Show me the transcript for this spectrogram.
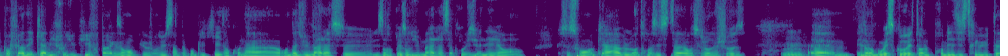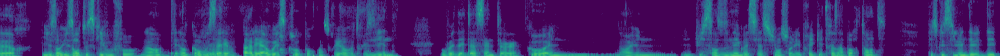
pour faire des câbles, il faut du cuivre, par exemple. Aujourd'hui, c'est un peu compliqué. Donc, on a, on a du mal à se, les entreprises ont du mal à s'approvisionner en, que ce soit en câble ou en transistor ou ce genre de choses. Mm. Euh, et donc, Wesco étant le premier distributeur, ils ont, ils ont tout ce qu'il vous faut. Non? Et donc, quand vous mm. allez parler à Wesco pour construire votre usine ou votre data center, Wesco a une, une, une, puissance de négociation sur les prix qui est très importante, puisque c'est l'une des,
